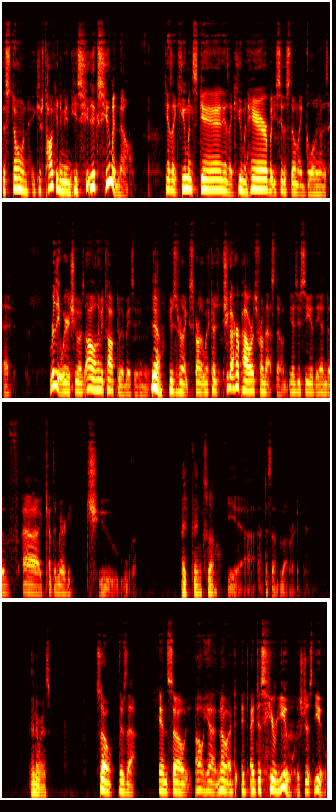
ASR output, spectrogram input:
the stone. He keeps talking to me, and he's looks human now. He has like human skin. He has like human hair, but you see the stone like glowing on his head. really weird. She goes, "Oh, let me talk to it." Basically, Yeah. uses her like Scarlet Witch because she got her powers from that stone, as you see at the end of uh, Captain America two. I think so. Yeah, that sounds about right. Anyways, So there's that, and so oh yeah, no, I, I, I just hear you. It's just you,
